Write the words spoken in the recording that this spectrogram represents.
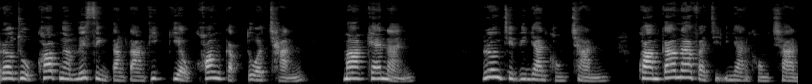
เราถูกครอบงำด้วยสิ่งต่างๆ ที่เกี่ยวข้องกับตัวฉัน มากแค่ไหน เรื่องจิตวิญญาณของฉัน ความก้าวหน้าฝ่ายจิตวิญญาณของฉัน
